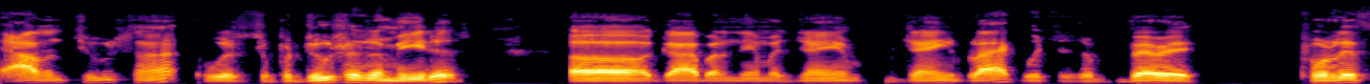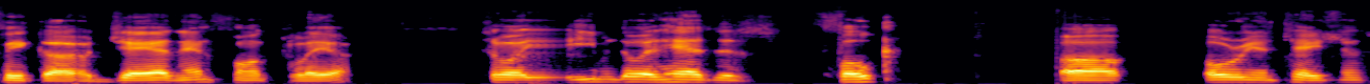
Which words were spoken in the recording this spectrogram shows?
Allen Toussaint was the producer of the Meters uh, a guy by the name of James James Black, which is a very prolific uh, jazz and funk player. So even though it has this folk uh, orientations,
